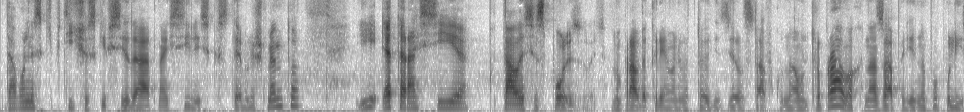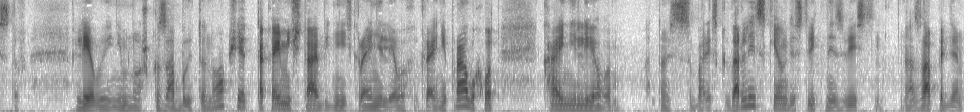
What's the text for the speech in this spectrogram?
довольно скептически всегда относились к истеблишменту, и это Россия пыталась использовать. Ну, правда, Кремль в итоге сделал ставку на ультраправых на Западе, на популистов. Левые немножко забыты. Но вообще это такая мечта объединить крайне левых и крайне правых. Вот крайне левым относится Борис Кагарлицкий, он действительно известен на Западе.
